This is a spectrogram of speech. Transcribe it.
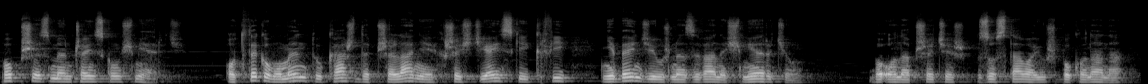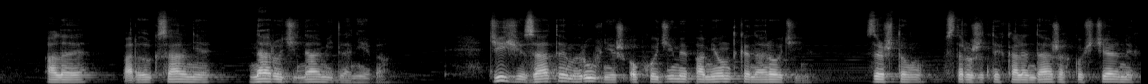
poprzez męczeńską śmierć. Od tego momentu każde przelanie chrześcijańskiej krwi nie będzie już nazywane śmiercią, bo ona przecież została już pokonana, ale paradoksalnie narodzinami dla nieba. Dziś zatem również obchodzimy pamiątkę narodzin. Zresztą w starożytnych kalendarzach kościelnych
